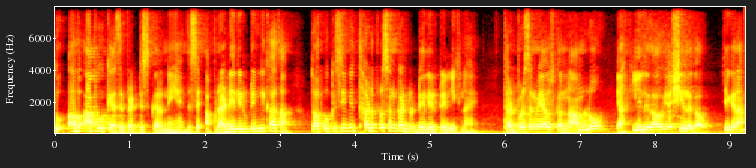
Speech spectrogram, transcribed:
तो अब आपको कैसे प्रैक्टिस करनी है? जैसे अपना डेली रूटीन लिखा था तो आपको किसी भी थर्ड पर्सन का डेली रूटीन लिखना है। थर्ड पर्सन में या उसका नाम लो, या ही लगाओ, या शी लगाओ, ठीक है ना?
